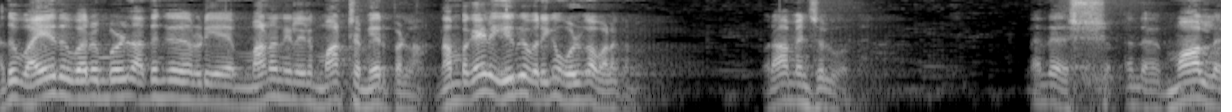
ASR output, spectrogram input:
அது வயது வரும்பொழுது அதுங்களுடைய மனநிலையில் மாற்றம் ஏற்படலாம். நம்ம கையில் இருக்க வரைக்கும் ஒழுங்காக வளர்க்கணும். ராமன் சொல்லுவோம் அந்த அந்த மால்ல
